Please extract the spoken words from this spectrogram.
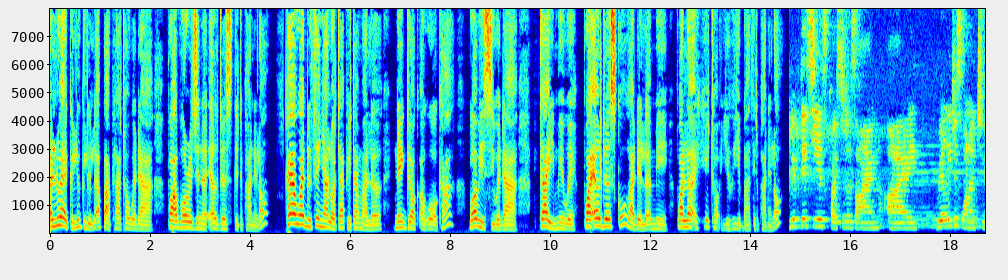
အလွဲ့ဂလူဂလူလက်အပဖလာထောဝဲတာပွာ aboriginal elders တိတဖာနေလောဖဲဝဲဒူစင်ညာလော်တာဖီတာမှာလ Nick Dog အကောအခါဘော်ဘီစီဝဒတိုင်မေဝဲပွာ elders ကိုကတဲ့လအမေပွာလဟစ်ထော့ယူရပါတိဖာနေလော With this year's poster design I really just wanted to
